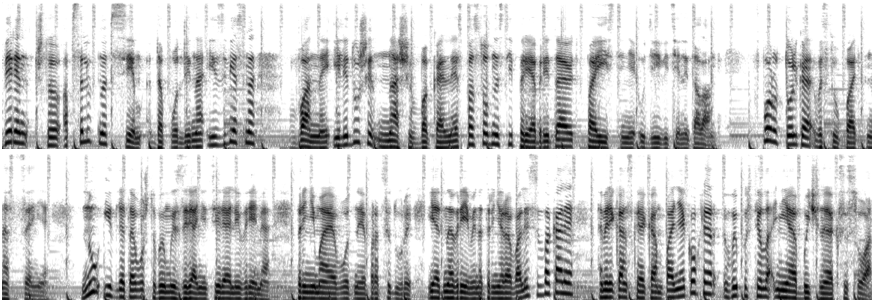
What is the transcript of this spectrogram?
Уверен, что абсолютно всем доподлинно известно, в ванной или душе наши вокальные способности приобретают поистине удивительный талант. Впору только выступать на сцене. Ну и для того, чтобы мы зря не теряли время, принимая водные процедуры и одновременно тренировались в вокале, американская компания Cochlear выпустила необычный аксессуар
